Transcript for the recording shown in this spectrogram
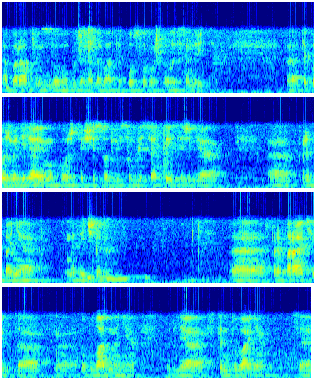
апарат, він знову буде надавати послугу Олександрійці. Е, Також виділяємо кошти 680 тисяч для е, придбання медичних е, препаратів та обладнання для стентування. Це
